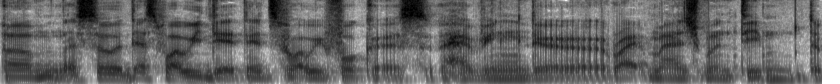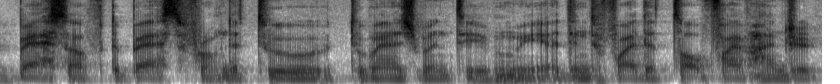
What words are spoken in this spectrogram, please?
Um, so that's what we did. It's what we focus. Having the right management team, the best of the best from the two two management team. We identified the top 500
